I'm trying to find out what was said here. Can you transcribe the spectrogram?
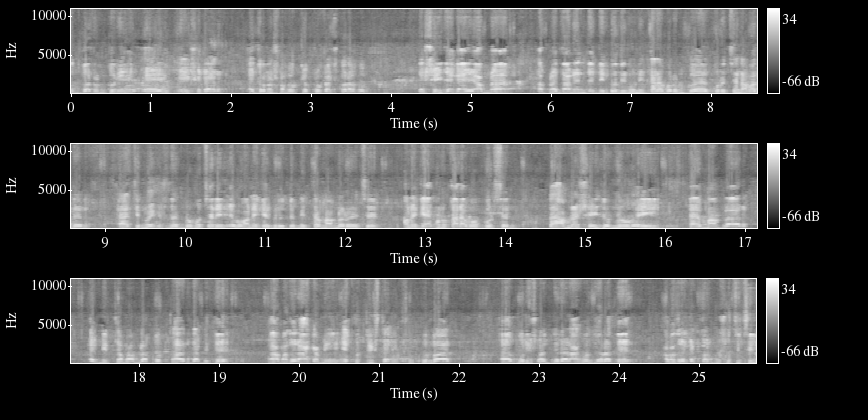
উদ্ঘাটন করে সেটার জনসমক্ষে প্রকাশ করা হোক। সেই জায়গায় আমরা, আপনারা জানেন যে দীর্ঘদিন উনি কারাবরণ করেছেন আমাদের চিন্ময় কৃষ্ণদেব ব্রহ্মচারী এবং অনেকের বিরুদ্ধে মিথ্যা মামলা রয়েছে। অনেকে এখনও কারাভোগ করছেন। তা আমরা সেই জন্য এই মামলার মিথ্যা মামলা প্রত্যাহার দাবিতে আমাদের আগামী একত্রিশ তারিখ শুক্রবার বরিশাল জেলার আগলঝরাতে আমাদের একটা কর্মসূচি ছিল,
